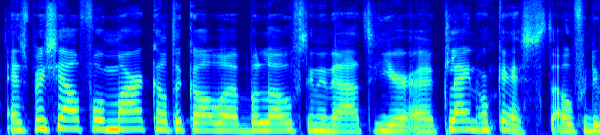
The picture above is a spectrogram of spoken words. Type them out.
En speciaal voor Mark had ik al eh, beloofd inderdaad hier eh, Klein Orkest over de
